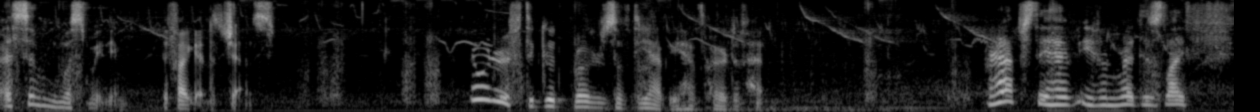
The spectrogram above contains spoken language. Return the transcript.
I simply must meet him if I get a chance. I wonder if the good brothers of the Abbey have heard of him. Perhaps they have even read his life,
